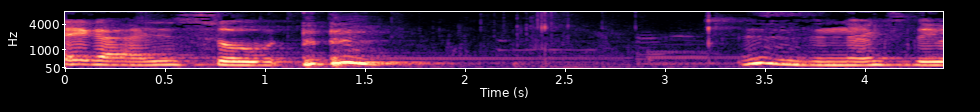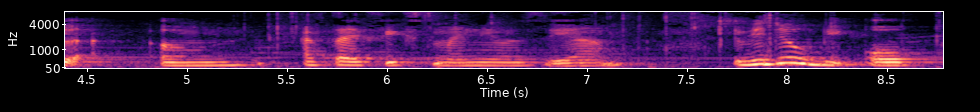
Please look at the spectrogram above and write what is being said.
hey guys so this is the next day um after i fixed my nails yeah. The video will be up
